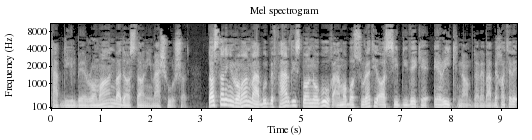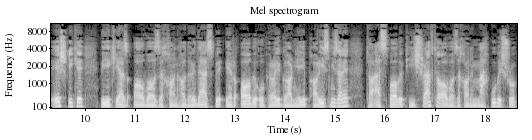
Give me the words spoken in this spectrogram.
تبدیل به رمان و داستانی مشهور شد. داستان این رمان مربوط به فردی است با نبوغ اما با صورتی آسیب دیده که اریک نام داره و به خاطر عشقی که به یکی از آواز خانها داره دست به ارعاب اپرای گارنیه پاریس می‌زنه تا اسباب پیشرفت آوازخان محبوبش رو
